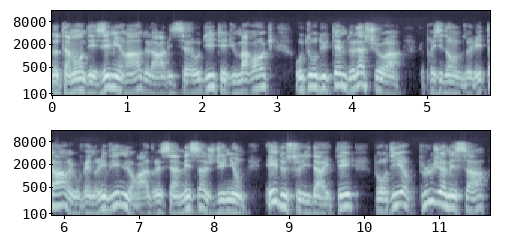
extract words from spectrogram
notamment des Émirats, de l'Arabie saoudite et du Maroc, autour du thème de la Shoah. Le président de l'État, Reuven Rivlin, leur a adressé un message d'union et de solidarité pour dire plus jamais ça,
